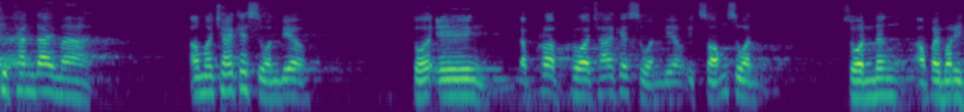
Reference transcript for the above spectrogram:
ที่ท่านได้มา เอามาใช้แค่ส่วนเดียว ตัวเองกับครอบครัวใช้แค่ส่วนเดียว อีกสองส่วน ส่วนหนึ่งเอาไปบริ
